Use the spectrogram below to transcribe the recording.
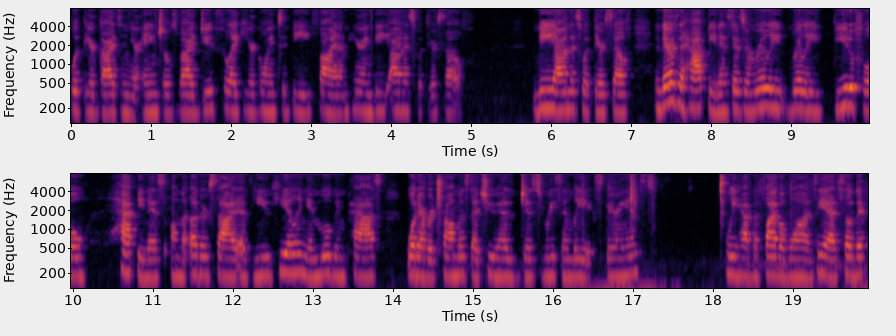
with your guides and your angels. But i do feel like you're going to be fine. I'm hearing be honest with yourself. Be honest with yourself. And there's a happiness. There's a really really beautiful happiness on the other side of you healing and moving past whatever traumas that you have just recently experienced we have the five of wands. Yeah so there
